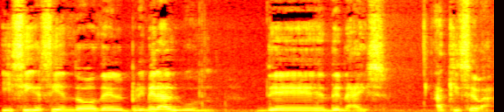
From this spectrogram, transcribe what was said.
y sigue siendo del primer álbum de The Nice. Aquí se va.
